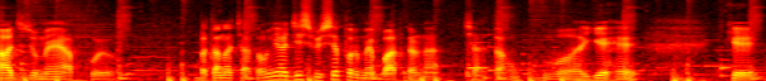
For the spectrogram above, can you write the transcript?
आज जो मैं आपको बताना चाहता हूँ या जिस विषय पर मैं बात करना चाहता हूँ, वह ये है कि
